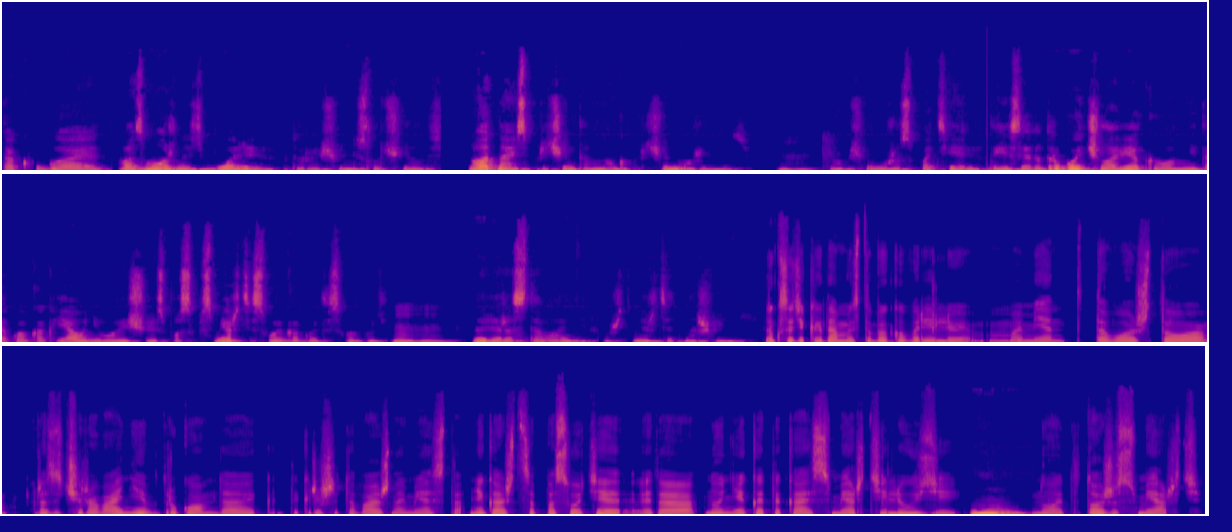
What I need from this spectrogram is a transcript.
так пугает возможность боли, которая еще не случилась. Ну, одна из причин, там много причин может быть. Угу. Вообще ужас потери. Если это другой человек, и он не такой, как я, у него еще и способ смерти свой какой-то свой будет. Угу. Ну или расставание, может, смерть отношений. Ну, кстати, когда мы с тобой говорили момент того, что разочарование в другом, да, ты говоришь, это важное место. Мне кажется, по сути, это, ну, некая такая смерть иллюзий. Mm. Ну, это тоже смерть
